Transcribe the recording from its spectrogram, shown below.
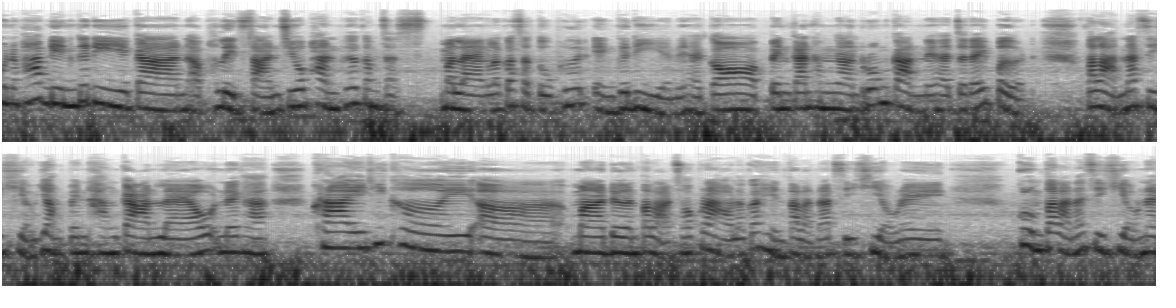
คุณภาพดินก็ดีการผลิตสารชีวพันธุ์เพื่อกำจัดแมลงแล้วก็ศัตรูพืชเองก็ดีนะคะก็เป็นการทำงานร่วมกันนะคะจะได้เปิดตลาดนัดสีเขียวอย่างเป็นทางการแล้วนะคะใครที่เคยมาเดินตลาดซอกกราวแล้วก็เห็นตลาดนัดสีเขียวใน กลุ่มตลาดนัดสีเขียวใน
